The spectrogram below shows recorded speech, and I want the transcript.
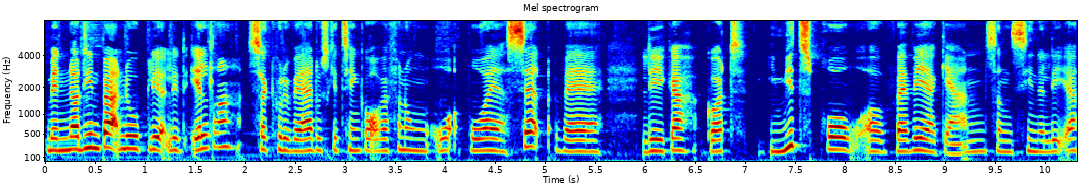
Men når dine børn nu bliver lidt ældre, så kunne det være, at du skal tænke over, hvad for nogle ord bruger jeg selv, hvad ligger godt i mit sprog, og hvad vil jeg gerne sådan signalere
